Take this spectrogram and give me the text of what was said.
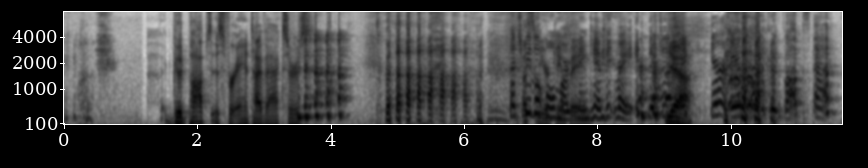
Good Pops is for anti vaxxers. That should A be the smear whole marketing campaign. campaign. Right. They're just Yeah. like, here are good pops app.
